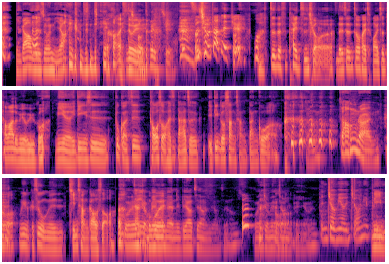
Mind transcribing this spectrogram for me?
你刚刚不是说你要一个直接直球对决，直球大对决？哇，真的是太直球了，人生中还从来是他妈的没有遇过。米尔一定是不管是投手还是打者，一定都上场当过啊。当然哦，没有，可是我们情场高手啊。我没有，没有，没有，你不要这样，不要这样。我很久没有交女朋友了，很久没有交女朋友。你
